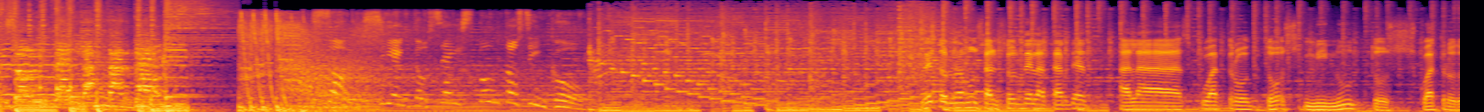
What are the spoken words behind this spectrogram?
el sol de la tarde. Sol 106.5. Retornamos al sol de la tarde a las 4, 2 minutos, 4,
